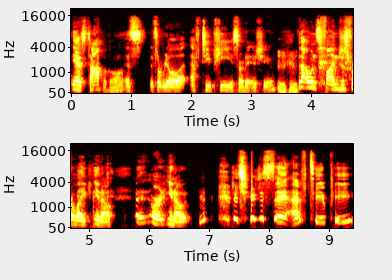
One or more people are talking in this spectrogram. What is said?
Yeah, it's topical. It's it's a real FTP sort of issue. hmm But that one's fun just for like you know, or you know, Did you just say FTP?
